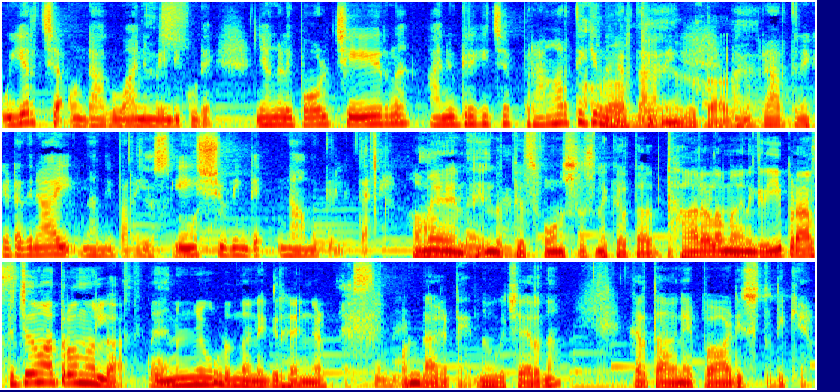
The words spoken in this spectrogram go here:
ഉയർച്ച ഉണ്ടാകുവാനും വേണ്ടി കൂടെ ഞങ്ങളിപ്പോൾ ചേർന്ന് അനുഗ്രഹിച്ച് പ്രാർത്ഥിക്കുന്ന കർത്താവെ. കർത്താവേ. പ്രാർത്ഥന കേട്ടതിനായി നന്ദി പറയും യേശുവിന്റെ നാമത്തിൽ തന്നെ. അമേൻ ഇന്നത്തെ സ്പോൺസേഴ്സിനെ കർത്താവ് ധാരാളമായ അനുഗ്രഹം. ഈ പ്രാർത്ഥിച്ചത് മാത്രമൊന്നുമല്ല കുമിഞ്ഞുകൂടുന്ന അനുഗ്രഹങ്ങൾ ഉണ്ടാകട്ടെ. നമുക്ക് ചേർന്ന് കർത്താവിനെ പാടി സ്തുതിക്കാം.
